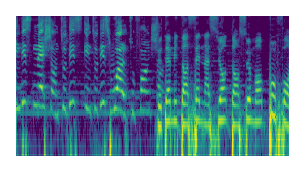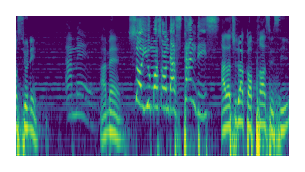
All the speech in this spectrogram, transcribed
in this nation, to this into this world to Je function. t'ai mis dans cette nation, dans ce monde pour fonctionner. Amen. Amen. So you must understand this Alors tu dois comprendre ceci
